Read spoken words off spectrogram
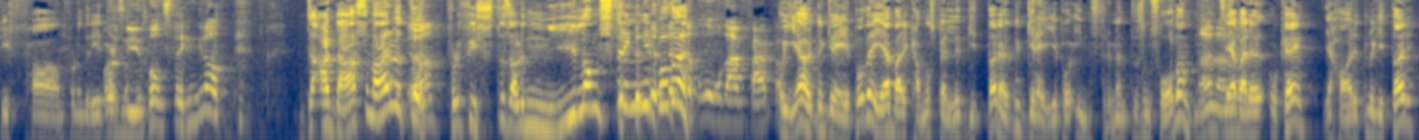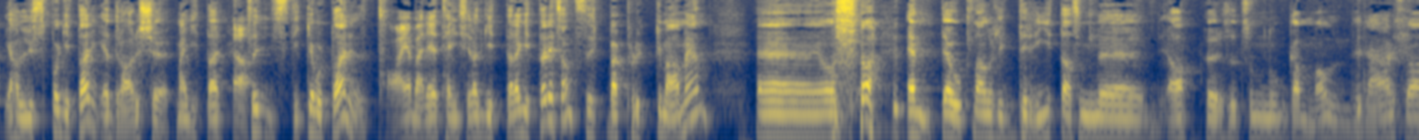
fy faen for noe drit. Var det Altså. nylonstrenger, da? Det er det som er, vet du. Ja. For det første så er det nylonstrenger på det. oh, det er fælt, da. Og jeg har ikke noe greie på det. Jeg bare kan å spille litt gitar. Jeg har ikke noe greie på instrumentet som sådan. Nei, nei, så jeg bare OK, jeg har ikke noe gitar. Jeg har lyst på gitar. Jeg drar og kjøper meg gitar. Ja. Så stikker jeg bortpå der. Tar jeg bare tenker at gitar er gitar, ikke sant. Så jeg bare plukker meg av med en. Eh, og så endte jeg opp med noe slikt drit da som eh, ja, høres ut som noe gammel ræl fra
